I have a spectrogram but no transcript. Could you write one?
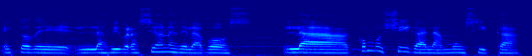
esto de las vibraciones de la voz, la cómo llega la música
